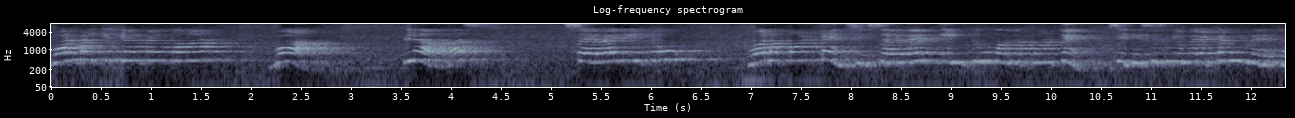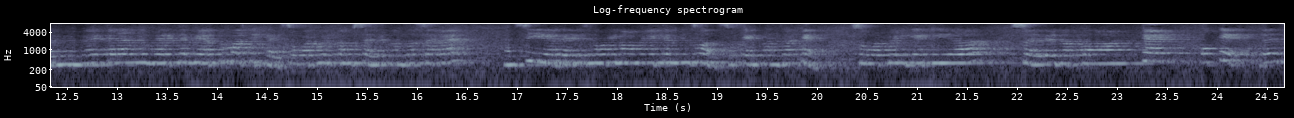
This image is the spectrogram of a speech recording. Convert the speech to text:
1 multiplied by 1 1 plus 7 into 1 upon 10 see 7 into 1 upon 10 see this is numerator numerator numerator and numerator we have to multiply so what will come 7 on the 7 and see here there is no denominator means 1 so 10 on the 10 so what will get here 7 upon 10 okay then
